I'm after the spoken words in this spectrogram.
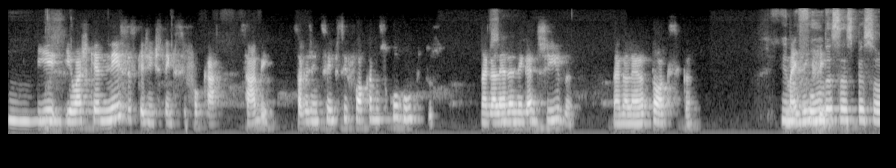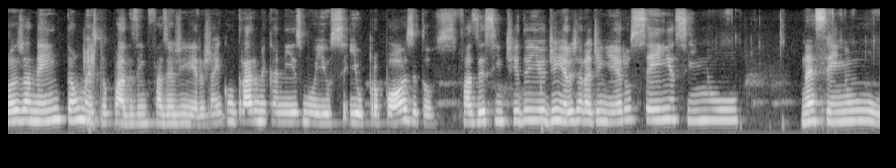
Uhum. E, e eu acho que é nesses que a gente tem que se focar, sabe? Só que a gente sempre se foca nos corruptos, na galera Sim. negativa, na galera tóxica. E Mas, no fundo, enfim. essas pessoas já nem estão mais preocupadas em fazer dinheiro, já encontraram o mecanismo e o, e o propósito fazer sentido e o dinheiro gerar dinheiro sem, assim, o, né, sem o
